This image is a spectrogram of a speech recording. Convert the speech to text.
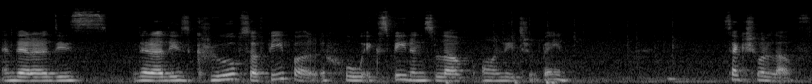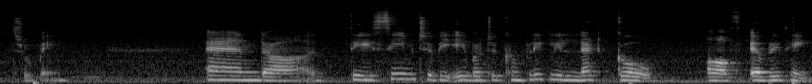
And there are these there are these groups of people who experience love only through pain. Sexual love through pain and uh, they seem to be able to completely let go of everything.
